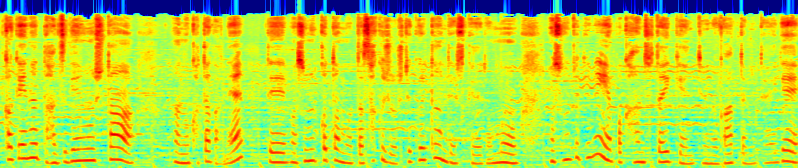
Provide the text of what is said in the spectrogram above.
掛けになった発言をしたあの方がねで、まあ、その方もまた削除してくれたんですけれども、まあ、その時にやっぱ感じた意見っていうのがあったみたいで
